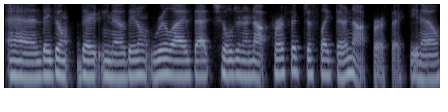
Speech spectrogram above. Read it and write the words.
and they don't they're you know they don't realize that children are not perfect just like they're not perfect you know.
